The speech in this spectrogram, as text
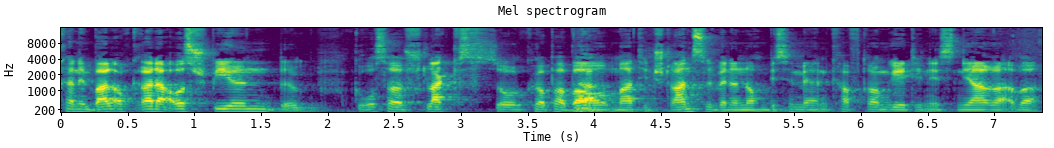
kann den Ball auch gerade ausspielen. Äh, großer Schlag, so Körperbau. Martin Stranzel, wenn er noch ein bisschen mehr in den Kraftraum geht die nächsten Jahre, aber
